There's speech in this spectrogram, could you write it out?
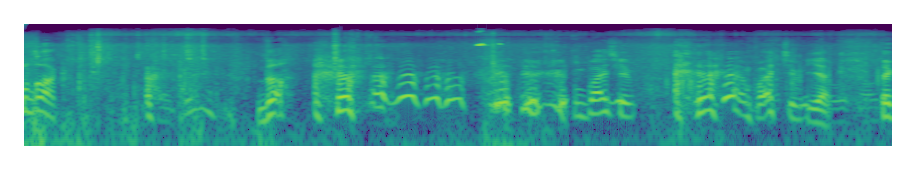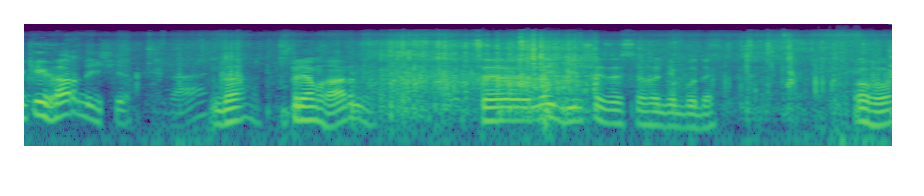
Судак! Да. Бачив. Бачив я. Такий гарний ще. Да? Да, прям гарний. Це найбільше за сьогодні буде. Ого.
